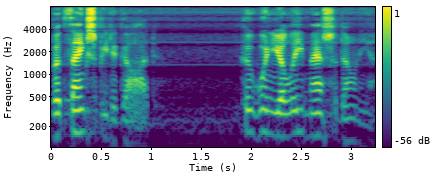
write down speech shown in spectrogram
But thanks be to God, who, when you leave Macedonia,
